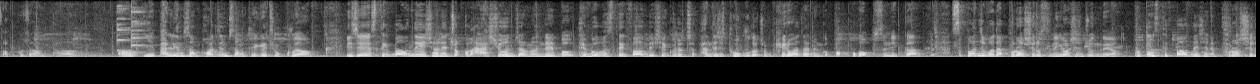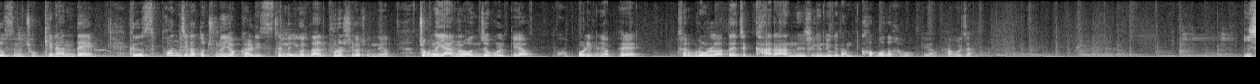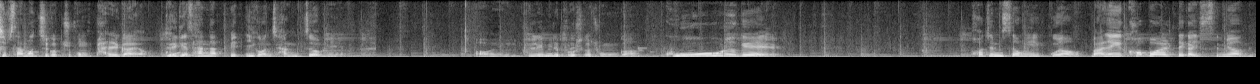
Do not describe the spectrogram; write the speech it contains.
나쁘지 않다. 어, 이 발림성, 퍼짐성 되게 좋고요. 이제 스틱 파운데이션의 조금 아쉬운 점은 뭐 대부분 스틱 파운데이션 그렇죠. 반드시 도구가 좀 필요하다는 거, 퍼프가 없으니까 스펀지보다 브러쉬로 쓰는 게 훨씬 좋네요. 보통 스틱 파운데이션은 브러쉬로 쓰면 좋긴 한데 그 스펀지가 또 주는 역할도 있을 텐데 이건 난 브러쉬가 좋네요. 조금 더 양을 얹어 볼게요. 콧볼이는 옆에 트러블 올라왔다 이제 가라앉는 식인데 여기다 한번 커버 더 가볼게요. 가보자. 23호치고 조금 밝아요. 되게 상아빛 이건 장점이에요. 아, 필리밀리 브러쉬가 좋은가? 고르게 퍼짐성이 있고요. 만약에 커버할 때가 있으면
